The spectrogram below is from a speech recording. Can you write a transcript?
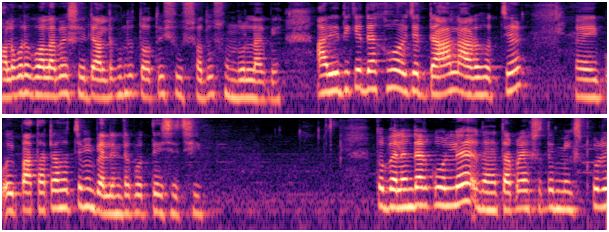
ভালো করে গলাবে, সেই ডালটা কিন্তু ততই সুস্বাদু, সুন্দর লাগবে। আর এদিকে দেখো, ওই যে ডাল আর হচ্ছে ওই পাতাটা হচ্ছে আমি ব্যালেন্ডার করতে এসেছি। তো ব্লেন্ডার করলে, তারপরে একসাথে মিক্সড করে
